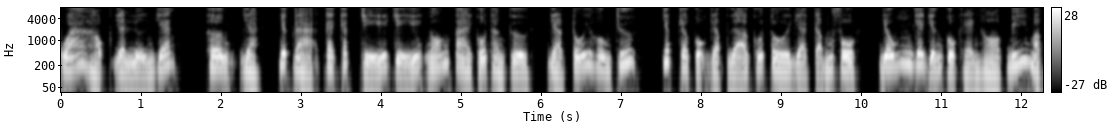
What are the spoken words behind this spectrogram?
hóa học và lượng giác hơn và Nhất là cái cách chỉ chỉ ngón tay của thằng Cường vào tối hôm trước giúp cho cuộc gặp gỡ của tôi và Cẩm Phô giống với những cuộc hẹn hò bí mật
